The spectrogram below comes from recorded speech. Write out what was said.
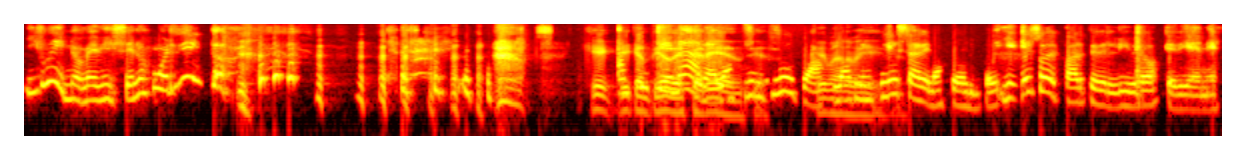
Y bueno, me dice, los muerditos. qué, Así cantidad que de nada, la experiencias. simpleza, Qué la simpleza de la gente. Y eso es parte del libro que viene,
